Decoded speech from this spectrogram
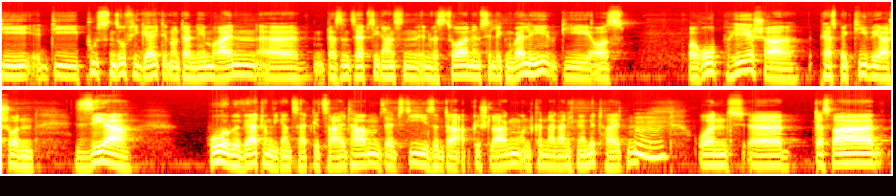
die, die pusten so viel Geld in Unternehmen rein. Äh, da sind selbst die ganzen Investoren im Silicon Valley, die aus europäischer Perspektive ja schon sehr hohe Bewertungen die ganze Zeit gezahlt haben. Selbst die sind da abgeschlagen und können da gar nicht mehr mithalten. Mhm. Und äh, das war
